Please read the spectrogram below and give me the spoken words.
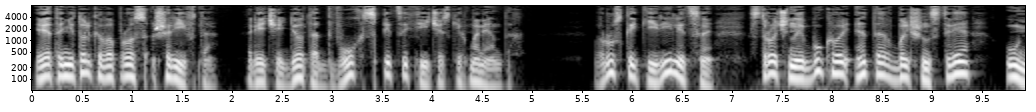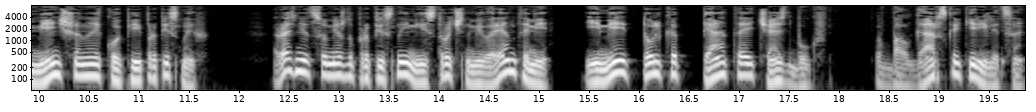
И это не только вопрос шрифта, речь идет о двух специфических моментах. В русской кириллице строчные буквы – это в большинстве уменьшенные копии прописных. Разницу между прописными и строчными вариантами имеет только пятая часть букв. В болгарской кириллице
